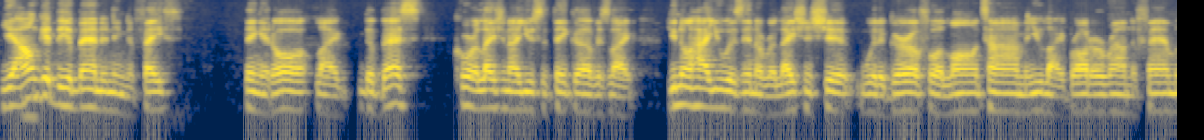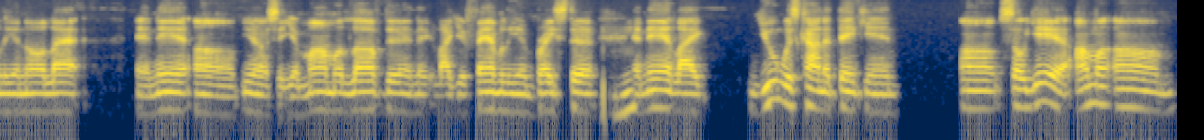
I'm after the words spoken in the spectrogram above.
Yeah, I don't get the abandoning the faith thing at all. Like the best correlation I used to think of is like, you know how you was in a relationship with a girl for a long time and you like brought her around the family and all that. And then um, you know, so your mama loved her and they, like your family embraced her. Mhm. And then like you was kind of thinking, um, so yeah, I'm a um,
